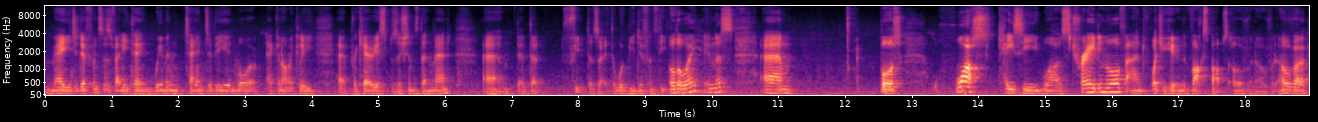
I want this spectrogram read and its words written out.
major differences. If anything, women tend to be in more economically uh, precarious positions than men. Um, that, that a, there would be a difference the other way in this. Um, but what Casey was trading off and what you hear in the Vox Pops over and over and over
